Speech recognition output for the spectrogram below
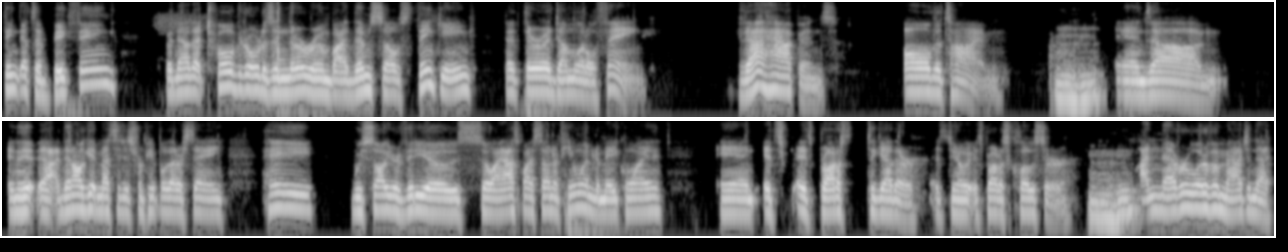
think that's a big thing. But now that 12 year old is in their room by themselves thinking that they're a dumb little thing. That happens all the time. Mm-hmm. And, um, and then I'll get messages from people that are saying, Hey, we saw your videos. So I asked my son if he wanted to make one and it's it's brought us together. It's you know it's brought us closer. Mm-hmm. I never would have imagined that,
